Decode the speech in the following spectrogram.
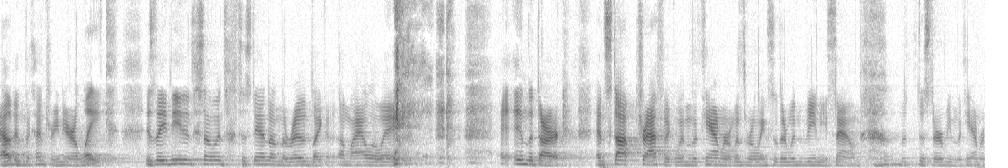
out in the country near a lake is they needed someone to stand on the road like a mile away in the dark and stop traffic when the camera was rolling so there wouldn't be any sound disturbing the camera.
